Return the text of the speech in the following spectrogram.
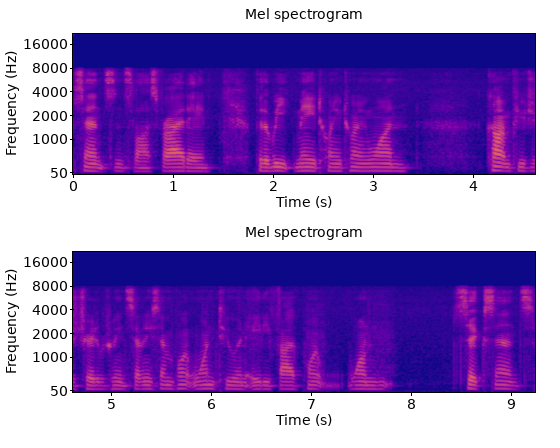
cents since last Friday. For the week, May 2021 Cotton futures traded between 77.12 and 85.16 cents.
